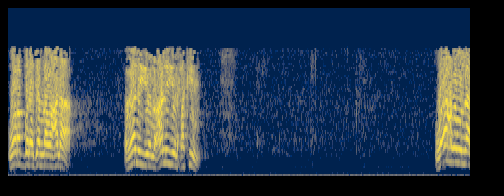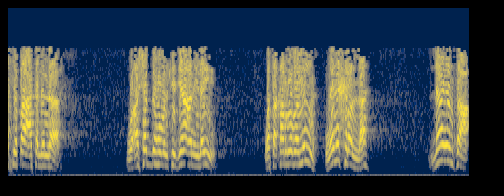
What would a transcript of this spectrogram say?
وربنا جل وعلا غني علي حكيم. وأعظم الناس طاعة لله وأشدهم التجاء إليه وتقربا منه وذكرا له لا ينفع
